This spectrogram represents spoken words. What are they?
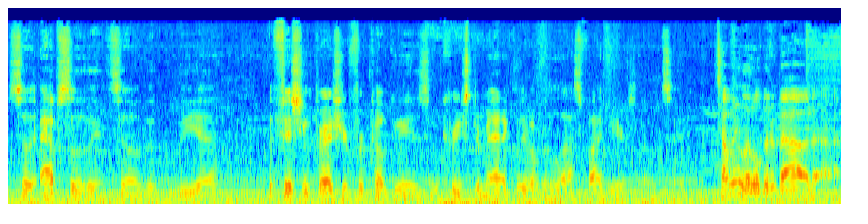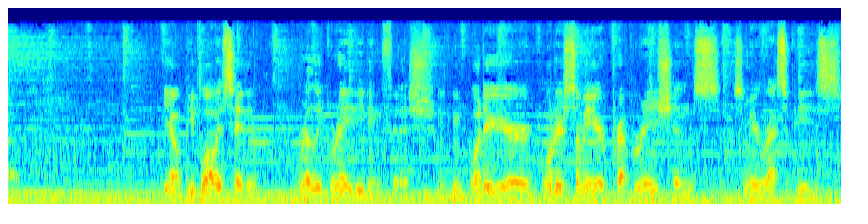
So absolutely. So the the, uh, the fishing pressure for kokanee has increased dramatically over the last five years. I would say. Tell me a little bit about. Uh, you know, people always say they're really great eating fish. Mm-hmm. What are your What are some of your preparations? Some of your recipes?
